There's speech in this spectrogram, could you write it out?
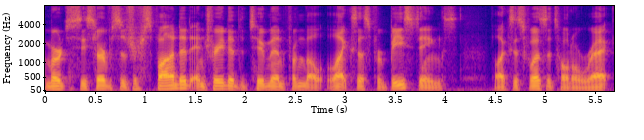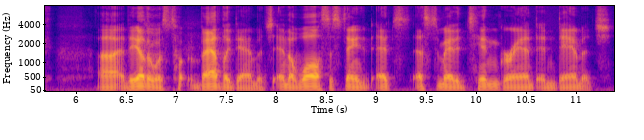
Emergency services responded and treated the two men from the Lexus for bee stings. The Lexus was a total wreck. Uh, the other was to- badly damaged, and the wall sustained an es- estimated ten grand in damage.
